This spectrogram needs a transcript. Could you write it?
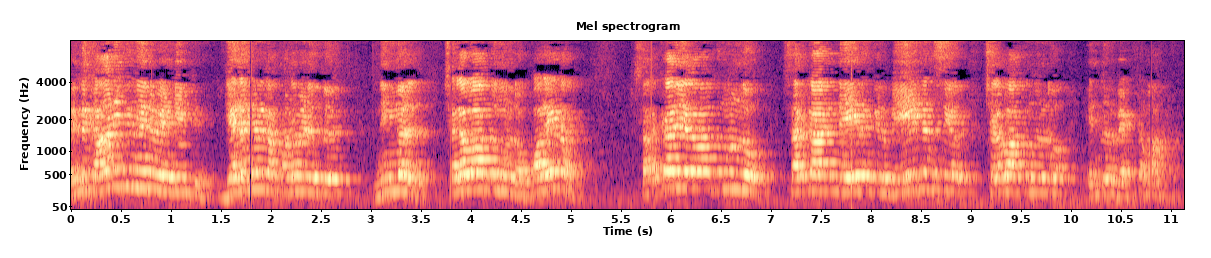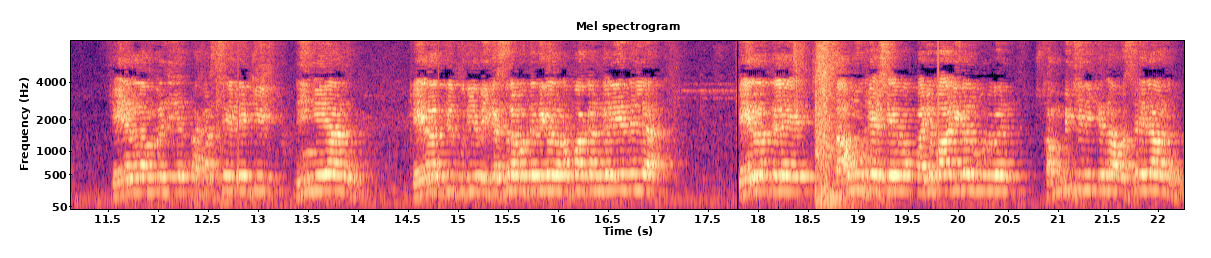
എന്ന് കാണിക്കുന്നതിന് വേണ്ടിയിട്ട് ജനങ്ങളുടെ പണമെടുത്ത് നിങ്ങൾ ചെലവാക്കുന്നുണ്ടോ? പറയണം. സർക്കാർ ചെലവാക്കുന്നുണ്ടോ? സർക്കാരിന്റെ ഏതെങ്കിലും ഏജൻസികൾ ചെലവാക്കുന്നുണ്ടോ എന്ന് വ്യക്തമാക്കണം. കേരളം വലിയ തകർച്ചയിലേക്ക് നീങ്ങുകയാണ്. കേരളത്തിൽ പുതിയ വികസന പദ്ധതികൾ നടപ്പാക്കാൻ കഴിയുന്നില്ല. കേരളത്തിലെ സാമൂഹ്യക്ഷേമ പരിപാടികൾ മുഴുവൻ സ്തംഭിച്ചിരിക്കുന്ന അവസ്ഥയിലാണ്.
